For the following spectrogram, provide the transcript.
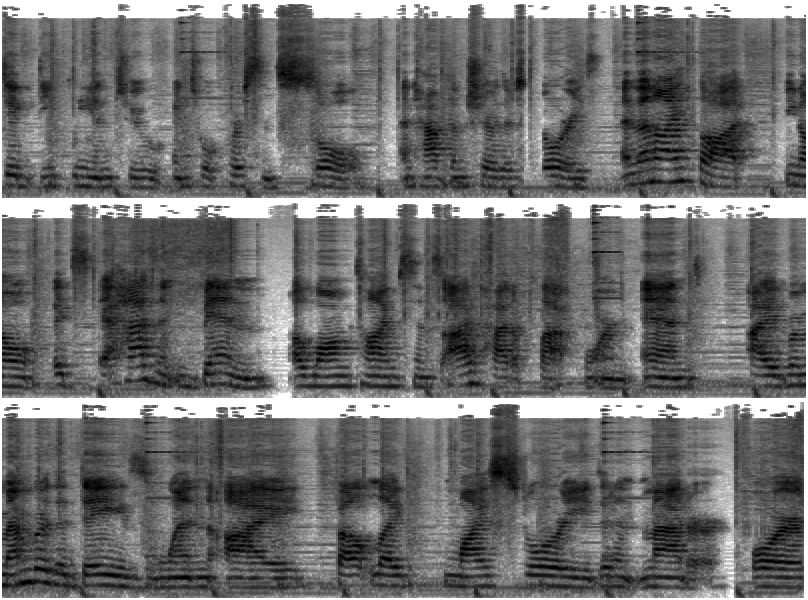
dig deeply into into a person's soul and have them share their stories. And then I thought, you know, it's it hasn't been a long time since I've had a platform and I remember the days when I felt like my story didn't matter or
